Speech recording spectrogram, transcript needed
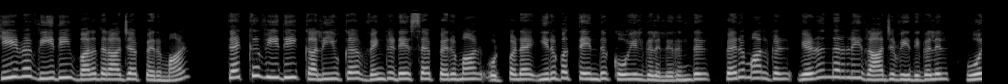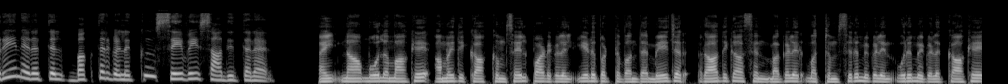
கீழ வீதி வரதராஜ பெருமாள் தெற்கு வீதி கலியுக வெங்கடேச பெருமாள் உட்பட இருபத்தைந்து கோயில்களிலிருந்து பெருமாள்கள் எழுந்தருளி ராஜவீதிகளில் ஒரே நேரத்தில் பக்தர்களுக்கு சேவை சாதித்தனர். ஐ நா மூலமாக அமைதி காக்கும் செயல்பாடுகளில் ஈடுபட்டு வந்த மேஜர் ராதிகா சென் மகளிர் மற்றும் சிறுமிகளின் உரிமைகளுக்காக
